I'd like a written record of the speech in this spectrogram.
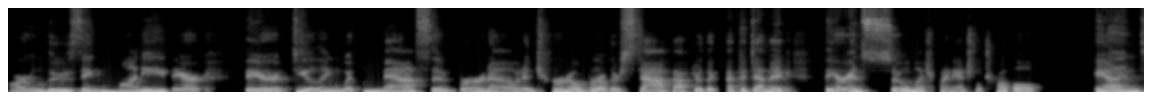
are losing money. They're they're dealing with massive burnout and turnover of their staff after the epidemic. They're in so much financial trouble. And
